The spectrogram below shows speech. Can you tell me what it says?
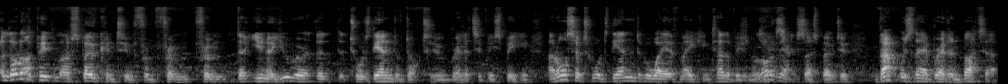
a lot of the people that I've spoken to from from from that you know you were at the, the, towards the end of Doctor Who, relatively speaking, and also towards the end of a way of making television. A lot yes. of the actors I spoke to, that was their bread and butter,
